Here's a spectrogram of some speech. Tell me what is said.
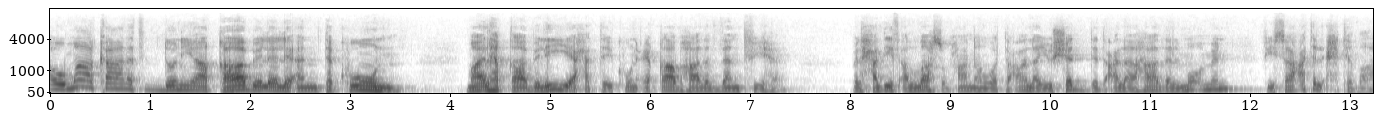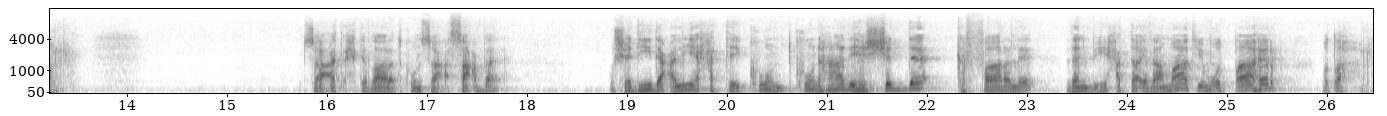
أو ما كانت الدنيا قابلة لأن تكون ما لها قابلية حتى يكون عقاب هذا الذنب فيها. بالحديث الله سبحانه وتعالى يشدد على هذا المؤمن في ساعة الاحتضار. ساعة احتضار تكون ساعة صعبة وشديدة عليه حتى يكون تكون هذه الشدة كفارة لذنبه حتى إذا مات يموت طاهر مطهر.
